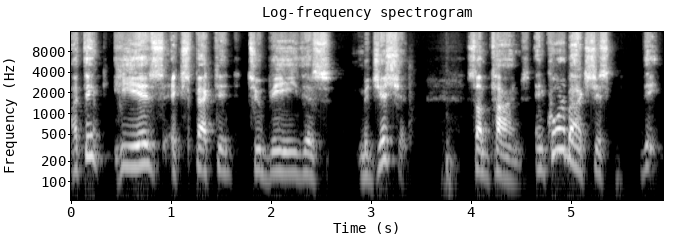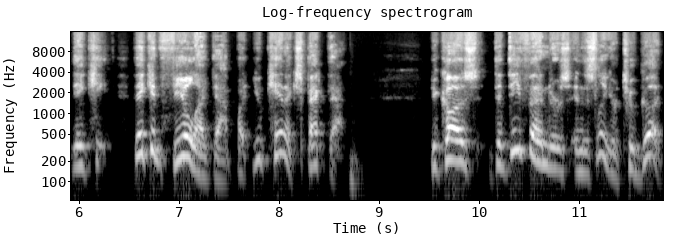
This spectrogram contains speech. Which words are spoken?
I think he is expected to be this magician sometimes. And quarterbacks just they they can, they can feel like that, but you can't expect that because the defenders in this league are too good.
